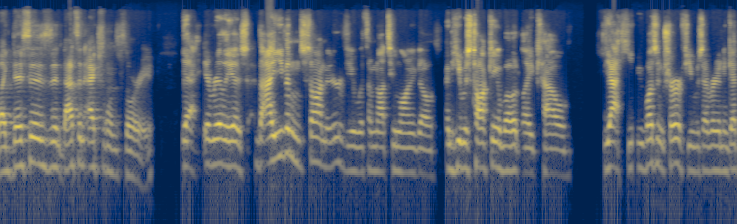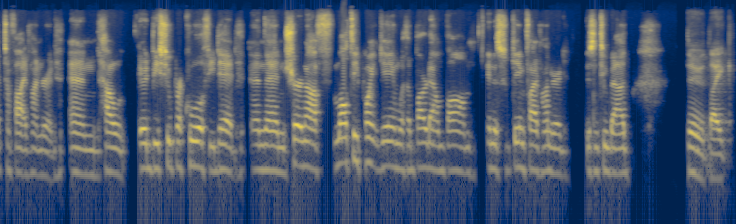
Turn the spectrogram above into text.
Like this is that's an excellent story. yeah, it really is. I even saw an interview with him not too long ago, and he was talking about like how, yeah, he wasn't sure if he was ever going to get to 500 and how it would be super cool if he did. And then, sure enough, multi point game with a bar down bomb in his game 500 isn't too bad. Dude, like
